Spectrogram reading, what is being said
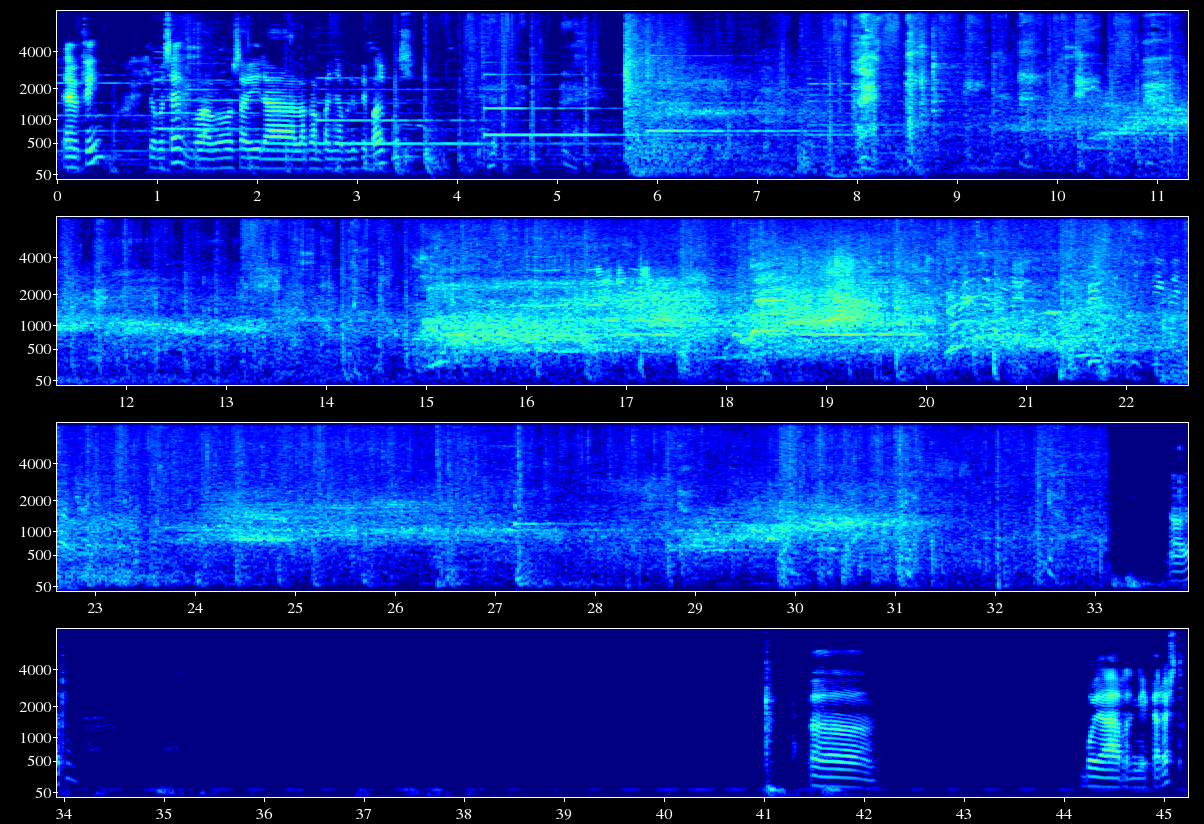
En fin, yo qué sé, vamos a ir a la campaña principal, pues. Voy a reiniciar esto.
